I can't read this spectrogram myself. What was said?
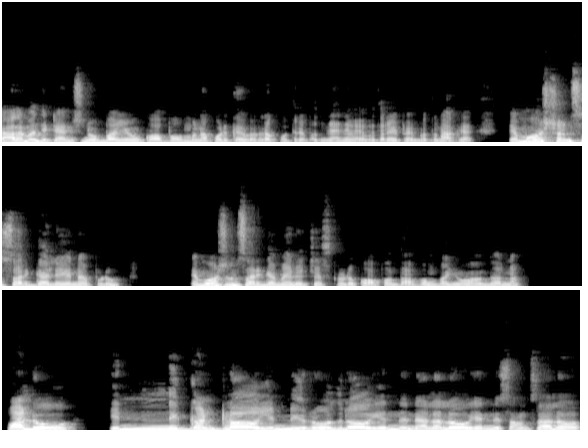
చాలామంది టెన్షన్ భయం కోపం నా కొడుకు అయిపోతున్నా కూతురు అయిపోతుంది నేను అయిపోతున్నా నాకు ఎమోషన్స్ సరిగ్గా లేనప్పుడు ఎమోషన్స్ సరిగ్గా మేనేజ్ చేసుకున్నాడు. కోపం తాపం భయం ఆందోళన. వాళ్ళు ఎన్ని గంటలో ఎన్ని రోజులో ఎన్ని నెలలో ఎన్ని సంవత్సరాలు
